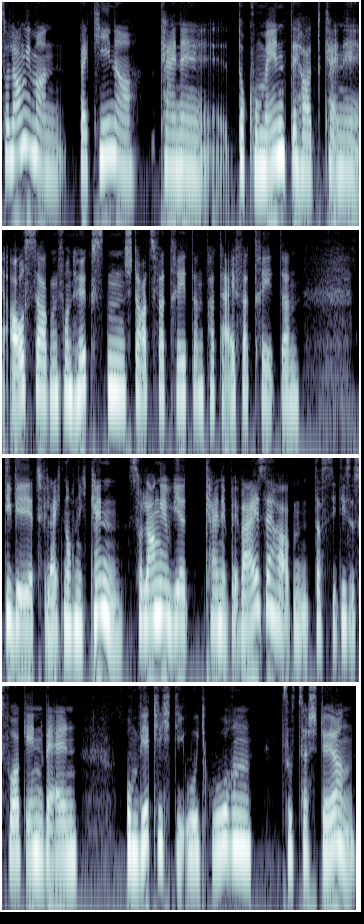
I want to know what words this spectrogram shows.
solange man bei China keine Dokumente hat, keine Aussagen von höchsten Staatsvertretern, Parteivertretern, die wir jetzt vielleicht noch nicht kennen, solange wir keine Beweise haben, dass sie dieses Vorgehen wählen, um wirklich die Uiguren zu zerstören,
